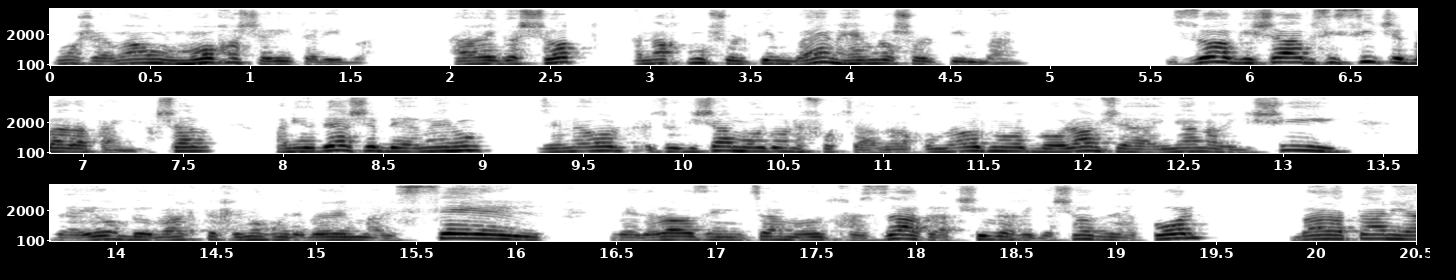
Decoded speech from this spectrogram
כמו שאמרנו, מוחה שליט הליבה. הרגשות, אנחנו שולטים בהם, הם לא שולטים בנו. זו הגישה הבסיסית של בעל התניא. עכשיו, אני יודע שבימינו זה מאוד, זו גישה מאוד לא נפוצה, ואנחנו מאוד מאוד בעולם שהעניין הרגשי, והיום במערכת החינוך מדברים על סל, והדבר הזה נמצא מאוד חזק, להקשיב לרגשות והכול. בעל התניא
